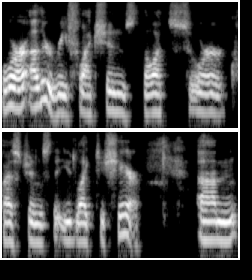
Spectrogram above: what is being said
or other reflections, thoughts, or questions that you'd like to share. Um,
